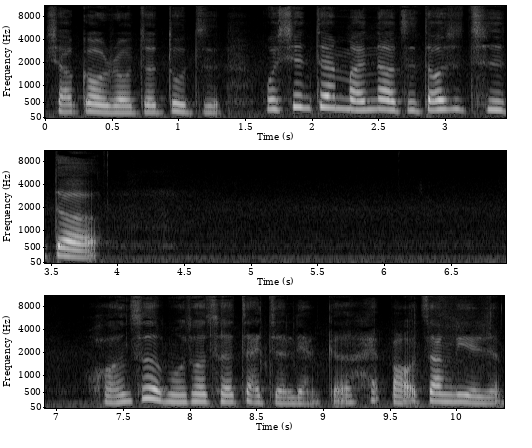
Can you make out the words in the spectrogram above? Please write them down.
小狗揉着肚子，我现在满脑子都是吃的。黄色摩托车载着两个宝藏猎人，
